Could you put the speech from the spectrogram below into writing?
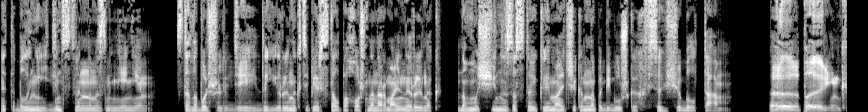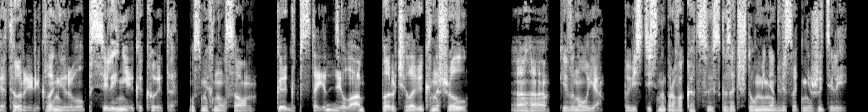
это было не единственным изменением. Стало больше людей, да и рынок теперь стал похож на нормальный рынок, но мужчина за стойкой мальчиком на побегушках все еще был там. «А, парень, который рекламировал поселение какое-то», — усмехнулся он. «Как обстоят дела? Пару человек нашел?» «Ага», — кивнул я. «Повестись на провокацию и сказать, что у меня две сотни жителей,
